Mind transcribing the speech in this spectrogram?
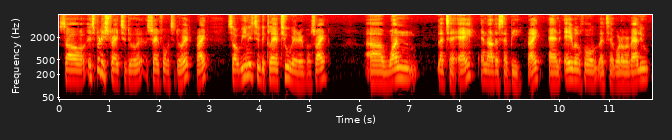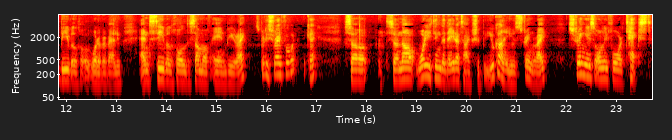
so it's pretty straight to do it, straightforward to do it, right? So we need to declare two variables, right? Uh, one let's say A, and other say B, right? And A will hold, let's say, whatever value, B will hold whatever value, and C will hold the sum of A and B, right? It's pretty straightforward, okay? So, so now, what do you think the data type should be? You can't use string, right? String is only for text,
